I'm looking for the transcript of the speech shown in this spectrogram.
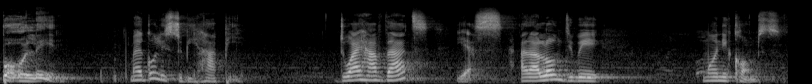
balling my goal is to be happy. Do I have that? Yes. And along the way, money comes.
